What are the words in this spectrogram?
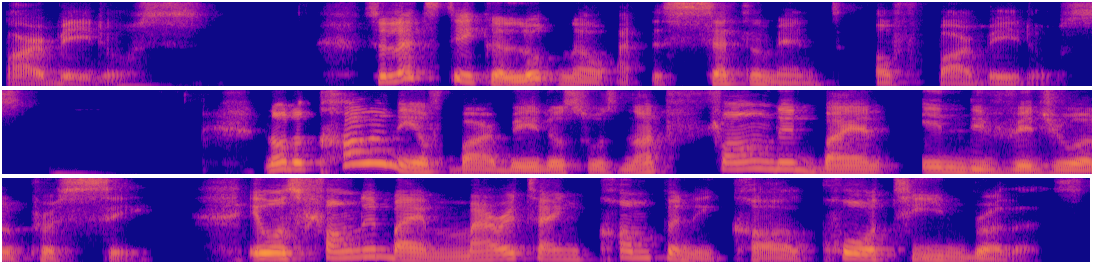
Barbados. So let's take a look now at the settlement of Barbados. Now, the colony of Barbados was not founded by an individual per se, It was founded by a maritime company called Courteen Brothers.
